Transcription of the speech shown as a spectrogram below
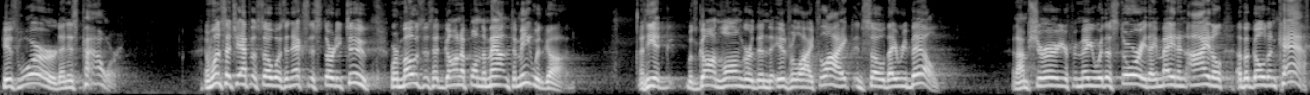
His word and His power. And one such episode was in Exodus 32, where Moses had gone up on the mountain to meet with God. And he had, was gone longer than the Israelites liked, and so they rebelled. And I'm sure you're familiar with the story. They made an idol of a golden calf.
